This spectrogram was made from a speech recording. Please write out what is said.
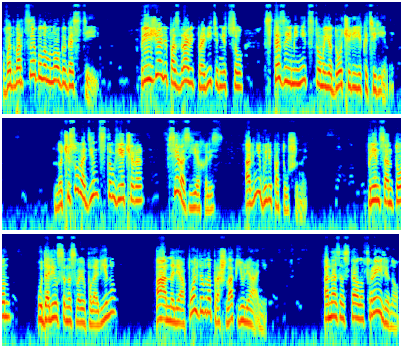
во дворце было много гостей. Приезжали поздравить правительницу с тезоименитством ее дочери Екатерины. Но часу в одиннадцатом вечера все разъехались, огни были потушены. Принц Антон удалился на свою половину, а Анна Леопольдовна прошла к Юлиане. Она застала фрейлину,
